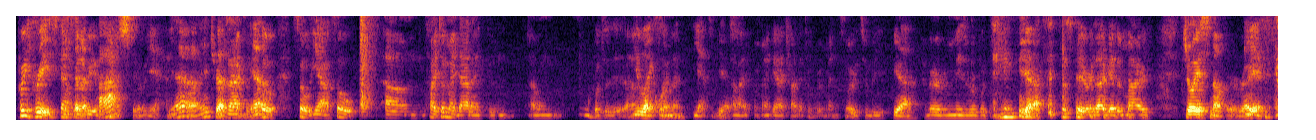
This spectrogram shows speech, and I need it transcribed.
priest. Priest, he said a pastor. pastor. Yes. Yeah, interesting. Exactly. Yeah. So, so yeah. So, um, so I told my dad I couldn't. I won't go to the. Uh, you like women? Yes. Yes. I like women. I get attracted to women, so it would be yeah a very miserable thing. To, yeah. to stay without getting married. Joy so, snuffer, right? Yes.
